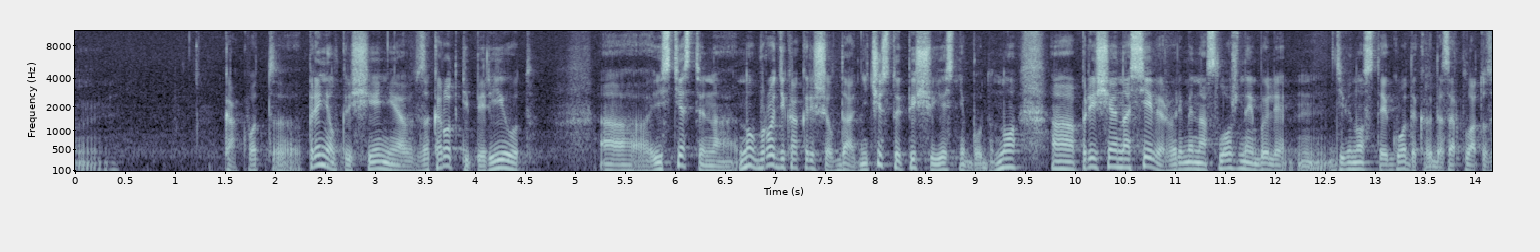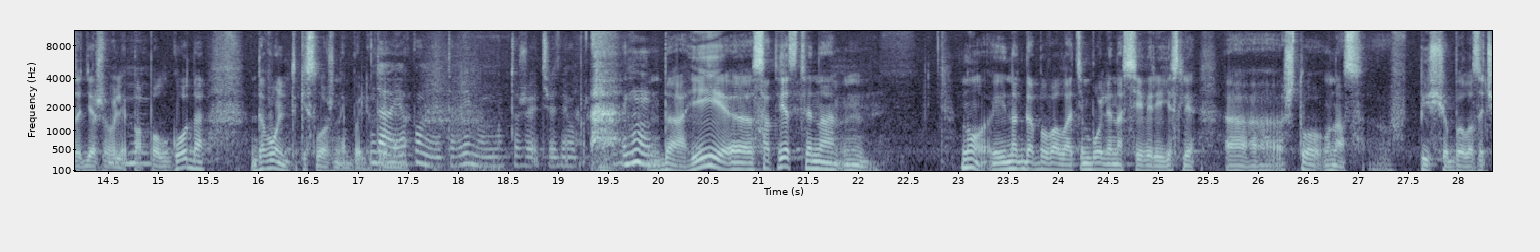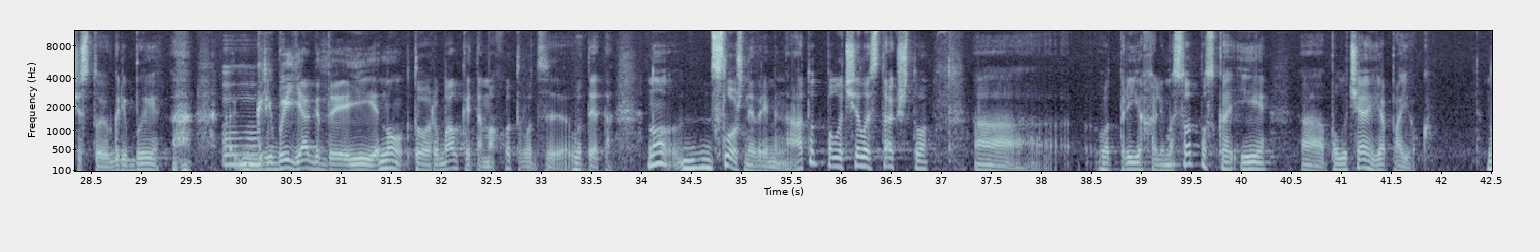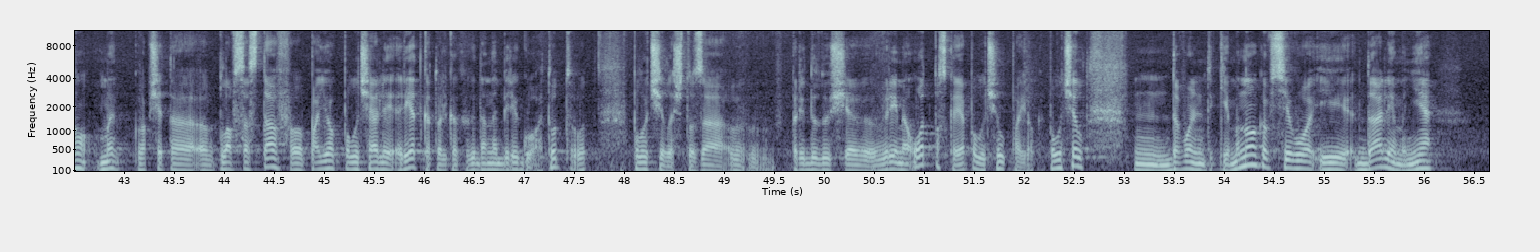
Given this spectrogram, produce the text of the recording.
как, вот э, принял крещение за короткий период, естественно, ну, вроде как решил, да, нечистую пищу есть не буду, но э, приезжаю на север, времена сложные были, м, 90-е годы, когда зарплату задерживали по полгода, довольно-таки сложные были Да, времена. я помню это время, мы тоже через него проходили. Да, и, э, соответственно, ну, иногда бывало, тем более на севере, если э, что у нас в пищу было зачастую, грибы, грибы, ягоды, и, ну, кто рыбалкой, там, охота, вот, э, вот это. Ну, сложные времена. А тут получилось так, что э, вот приехали мы с отпуска, и э, получаю я паек. Ну, мы вообще-то э, плавсостав, э, паек получали редко, только когда на берегу. А тут вот получилось, что за э, предыдущее время отпуска я получил паек. Получил довольно-таки много всего и дали мне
